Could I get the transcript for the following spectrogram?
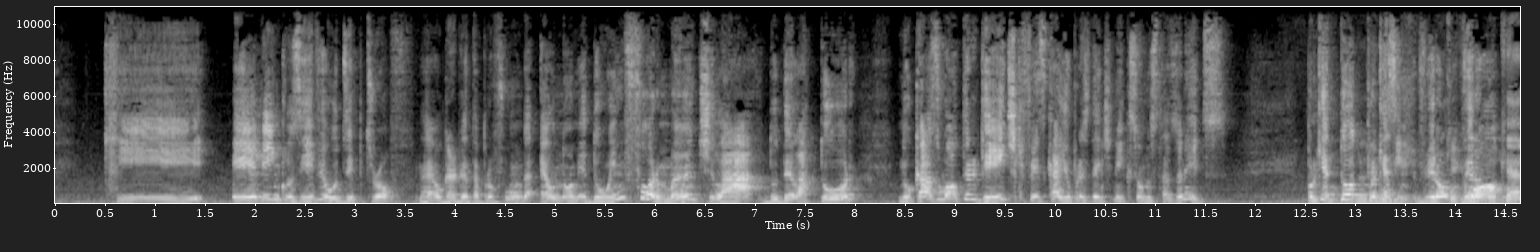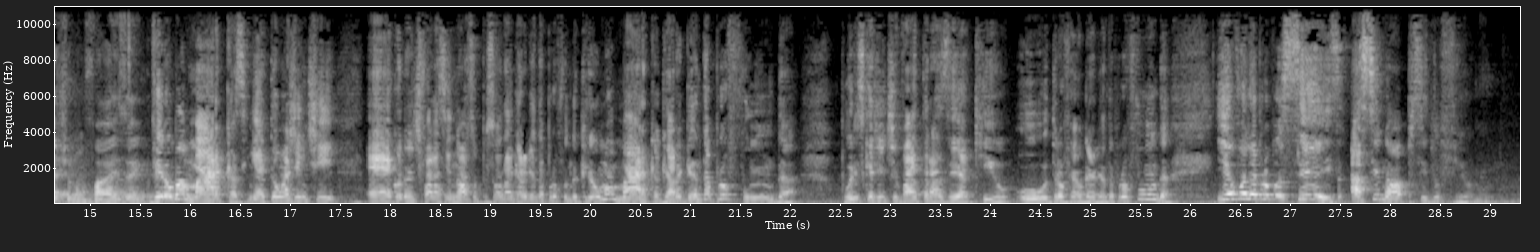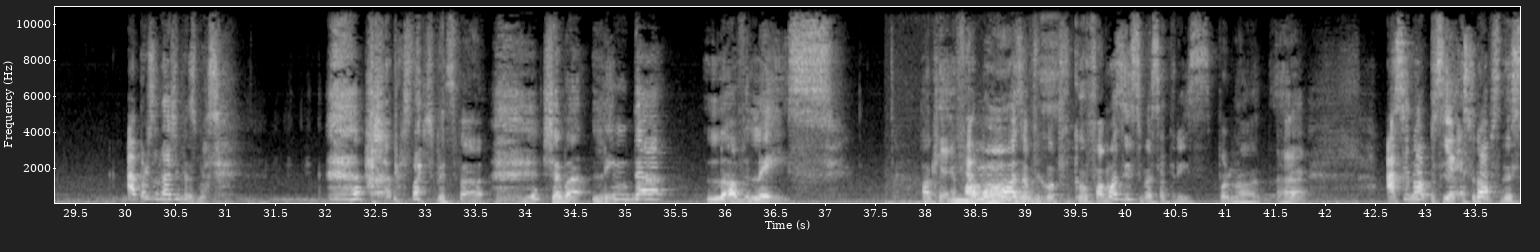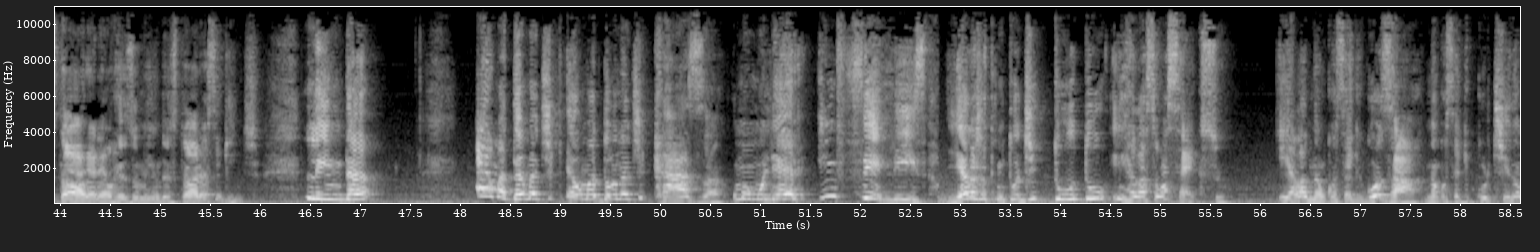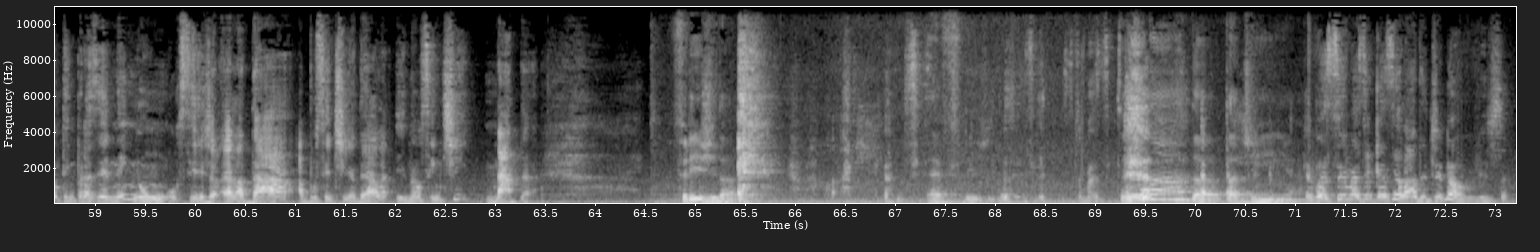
que ele, inclusive, o Deep Throat, né, o Garganta Profunda, é o nome do informante lá, do delator, no caso Watergate, que fez cair o presidente Nixon nos Estados Unidos. Porque, todo, porque assim, virou, O que, que o virou, Mobocast não faz, hein? virou uma marca, assim. Então a gente, é, quando a gente fala assim, nossa, o pessoal da Garganta Profunda criou uma marca, Garganta Profunda. Por isso que a gente vai trazer aqui o, o troféu Garganta Profunda. E eu vou ler pra vocês a sinopse do filme. A personagem principal. A personagem principal chama Linda Lovelace. Ok, é famosa, ficou, ficou famosíssima essa atriz pornô. né? A sinopse, a sinopse da história, né? O resuminho da história é o seguinte: Linda é uma dama de, é uma dona de casa, uma mulher infeliz. E ela já tentou de tudo em relação a sexo. E ela não consegue gozar, não consegue curtir, não tem prazer nenhum. Ou seja, ela dá a bucetinha dela e não sente nada. Frígida. É frígida. Não sente nada, tadinha. Você vai ser cancelado de novo, bicha.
